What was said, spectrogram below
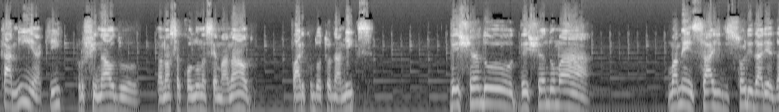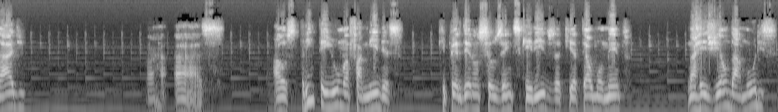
caminha aqui para o final do, da nossa coluna semanal, do Fale com o Dr. Namix, deixando, deixando uma, uma mensagem de solidariedade às, aos 31 famílias que perderam seus entes queridos aqui até o momento, na região da Amures,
